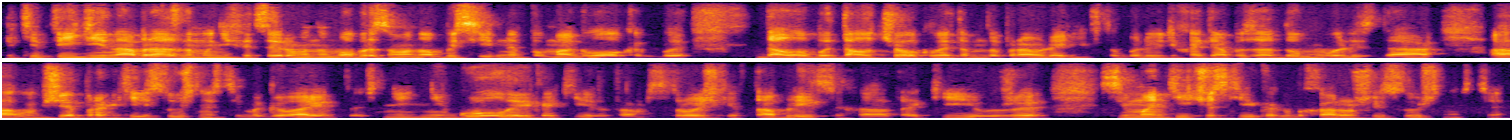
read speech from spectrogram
каким-то единообразным, унифицированным образом, оно бы сильно помогло, как бы дало бы толчок в этом направлении, чтобы люди хотя бы задумывались, да, а вообще про какие сущности мы говорим, то есть не, не голые какие-то там строчки в таблицах, а такие уже семантические, как бы хорошие сущности.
